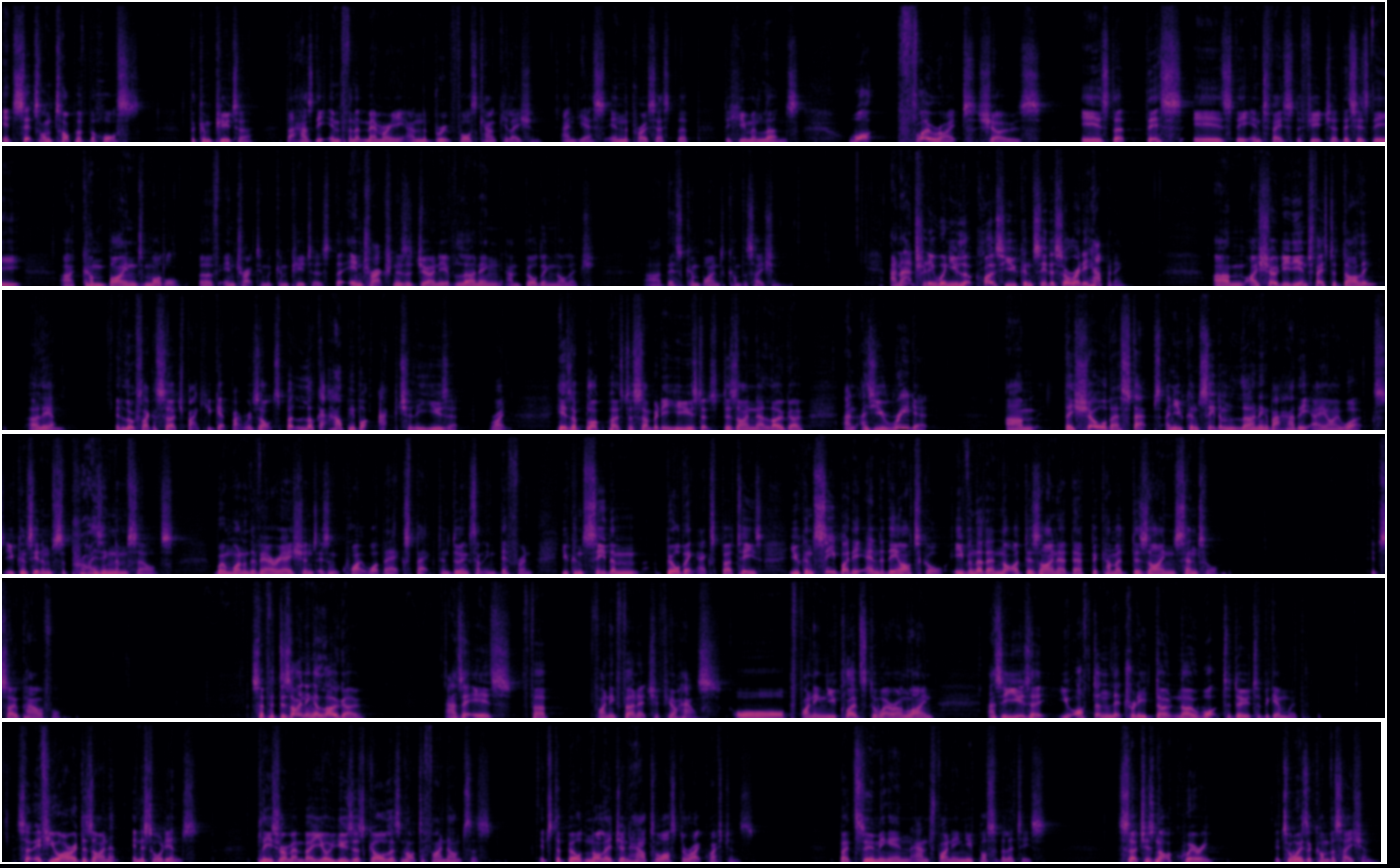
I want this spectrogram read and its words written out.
It sits on top of the horse, the computer, that has the infinite memory and the brute force calculation. And yes, in the process, the, the human learns. What Flowrite shows is that this is the interface of the future. This is the uh, combined model of interacting with computers. The interaction is a journey of learning and building knowledge, uh, this combined conversation. And actually, when you look closer, you can see this already happening. Um, I showed you the interface to DALL-E earlier. It looks like a search back, you get back results, but look at how people actually use it right? Here's a blog post of somebody who used it to design their logo. And as you read it, um, they show all their steps, and you can see them learning about how the AI works. You can see them surprising themselves when one of the variations isn't quite what they expect and doing something different. You can see them building expertise. You can see by the end of the article, even though they're not a designer, they've become a design centaur. It's so powerful. So, for designing a logo, as it is for finding furniture for your house, or finding new clothes to wear online, as a user, you often literally don't know what to do to begin with. So if you are a designer in this audience, please remember your user's goal is not to find answers. It's to build knowledge and how to ask the right questions, both zooming in and finding new possibilities. Search is not a query, it's always a conversation.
